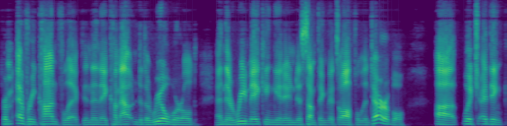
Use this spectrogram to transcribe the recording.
from every conflict and then they come out into the real world and they're remaking it into something that's awful and terrible uh, which i think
